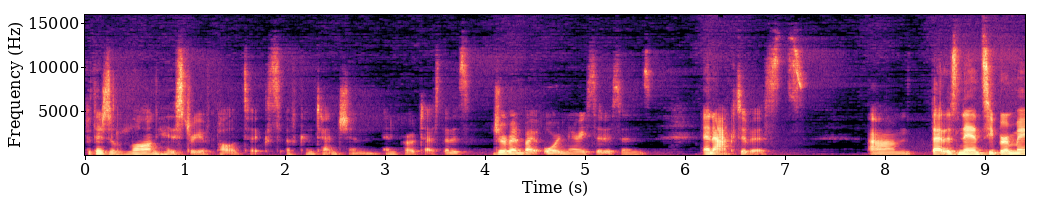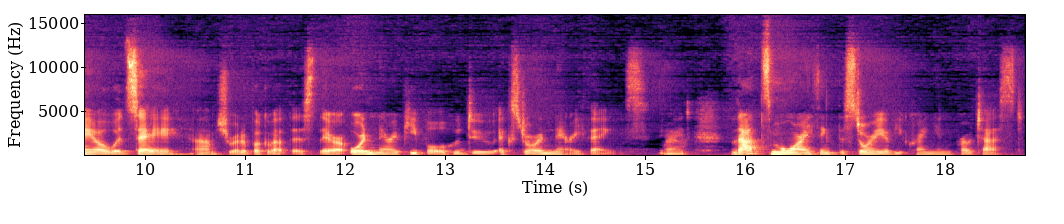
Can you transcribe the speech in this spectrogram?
But there's a long history of politics of contention and protest that is driven by ordinary citizens and activists um, that, as Nancy Bermeo would say, um, she wrote a book about this. There are ordinary people who do extraordinary things, yeah. right? That's more, I think, the story of Ukrainian protest.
